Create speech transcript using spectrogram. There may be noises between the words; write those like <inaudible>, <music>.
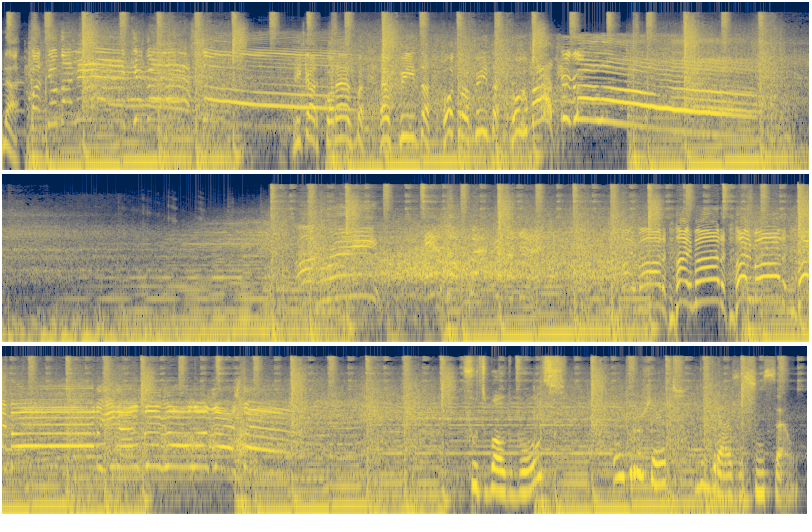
Catarina. Bateu dali, que golaço! Ricardo Quaresma, a finta, outra finta, o remate, que net. Aymar, Aymar, Aymar, Aymar! Grande golo desta! Futebol de Bolso, um projeto de Brás Assunção.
